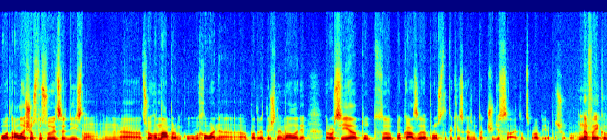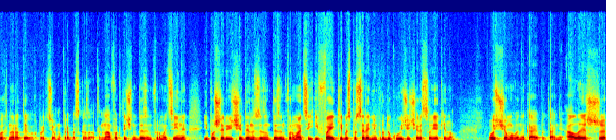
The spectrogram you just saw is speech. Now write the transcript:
От, але що стосується дійсно цього напрямку виховання патріотичної молоді, Росія тут показує просто такі, скажімо так, чудеса. І тут справді є про що поговорити. На фейкових наративах при цьому треба сказати, на фактично дезінформаційних і поширюючи дезінформації і фейки, безпосередньо продукуючи через своє кіно. Ось чому виникає питання. Але ж е,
